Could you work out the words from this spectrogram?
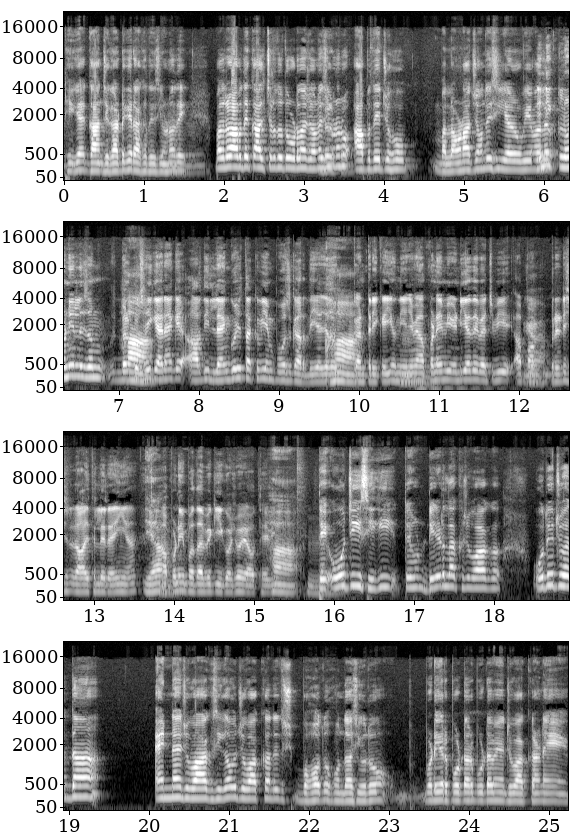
ਠੀਕ ਹੈ? ਗੰਜ ਕੱਢ ਕੇ ਰੱਖਦੇ ਸੀ ਉਹਨਾਂ ਦੇ। ਮਤਲਬ ਆਪਦੇ ਕਲਚਰ ਤੋਂ ਤੋੜਨਾ ਚਾਹੁੰਦੇ ਸੀ ਉਹਨਾਂ ਨੂੰ ਆਪਦੇ ਚ ਉਹ ਮਲਾਉਣਾ ਚਾਹੁੰਦੇ ਸੀ ਯਾਰ ਉਹ ਵੀ ਮਤਲਬ ਕਲੋਨੀਅਲਿਜ਼ਮ ਬਿਲਕੁਲ ਸਹੀ ਕਹਿ ਰਹੇ ਆ ਕਿ ਆਪਦੀ ਲੈਂਗੁਏਜ ਤੱਕ ਵੀ ਇੰਪੋਜ਼ ਕਰਦੀ ਹੈ ਜਦੋਂ ਹਾਂ। ਕੰਟਰੀ ਕਈ ਹੁੰਦੀਆਂ ਜਿਵੇਂ ਆਪਣੇ ਵੀ ਇੰਡੀਆ ਦੇ ਵਿੱਚ ਵੀ ਆਪਾਂ ਬ੍ਰਿਟਿਸ਼ ਰਾਜ ਥੱਲੇ ਰਹੀ ਆ Yeah. ਆਪਾਂ ਨੂੰ ਹੀ ਪਤਾ ਵੀ ਕੀ ਕੁਝ ਹੋਇਆ ਉੱਥੇ ਵੀ। ਹਾਂ। ਤੇ ਉਹ ਚੀਜ਼ ਸੀਗੀ ਤੇ ਹੁਣ 1.5 ਲੱਖ ਜਵਾਕ ਉਹਦੇ ਚੋਂ ਇਦਾਂ ਇੰਨਾ ਜਵਾਕ ਸੀਗਾ ਉਹ ਜਵਾਕਾਂ ਦੇ ਬਹੁਤ ਹੁੰਦਾ ਸੀ ਉਦੋਂ ਬੜੀ ਰਿਪੋਰਟਾਂ ਰਿਪੋਰਟਾਂ ਵਿੱਚ ਜਵਾਕਾਂ ਨੇ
